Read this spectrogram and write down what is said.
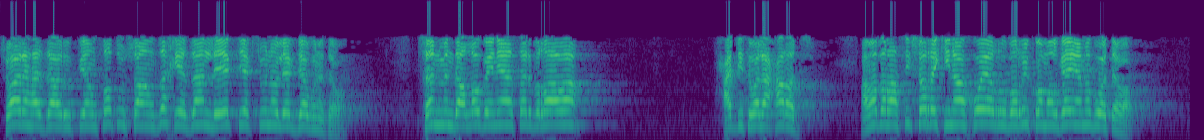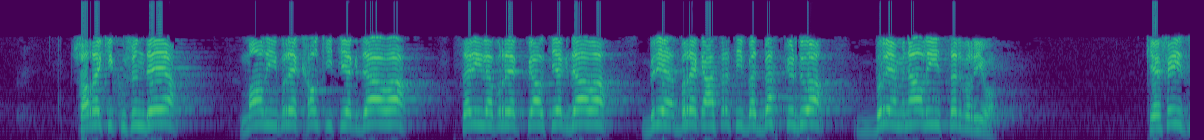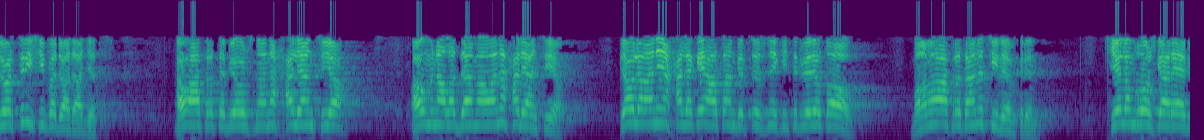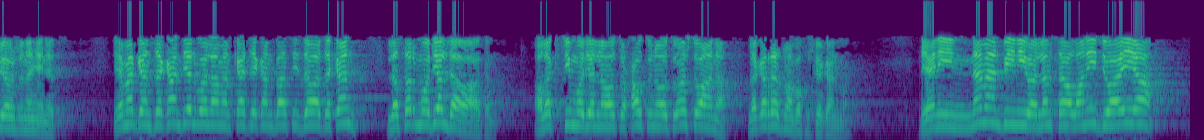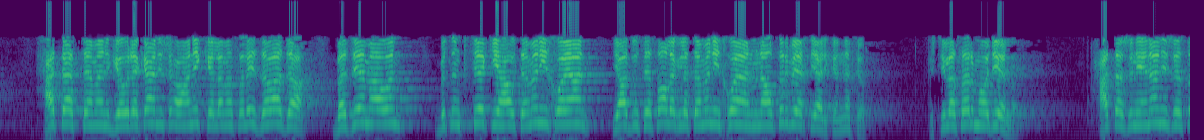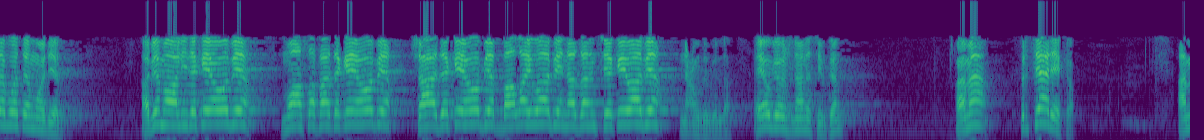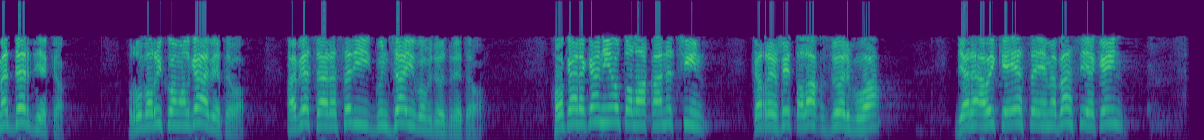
4516 خێزان لە یەک تێک چوونە و لێک جابوونەتەوە چەند منداڵ لەو بینەیە سەر بڕاوە حدث ولا حرج ئەمە بەڕاستی شەڕێکی ناخۆیە ڕووبەڕووی کۆمەڵگای ئەمە بووتەوە شەڕێکی کوشندەیە ماڵی بڕێک خەڵکی تێکداوە سەری لە بڕێک پیاو تێکداوە بڕێک ئافرەتی بەدبەخت کردووە بڕێ مناڵی سەر بڕیوە کێشەی زۆرتریشی بەدوادا دێت. ئەو ئافرەتە بێوژنانە حەلیان چییە؟ ئەو مناڵە داماوانە حەلیان چییە؟ پیاو لەوانەیە حەلەکەی ئاسان بێ بچێ ژنێکی تر بێرێ و تەواو. بەڵام ئەو ئافرەتانە چی لێ بکرێن؟ کێ لەم ڕۆژگارەیە بێوژنە هێنێت؟ ئێمە گەنجەکان دێن بۆ لامان کاتێکان باسی زەواجەکەن لەسەر مۆدێل داواکەن. ئەڵە کچی مۆدێل نەوەت و حەوت و نەوەت و هەشت وانە لەگەڵ ڕێزمان بە خوشکەکانمان. یانی نەمان بینیوە لەم ساڵانەی دواییە حتا تەمەن گەورەکانیش ئەوانەی کە لە مەسەلەی زەواجە بەجێ ماون بتن کچێکی هاوتەمەنی خۆیان یا دوو سێ ساڵێک لە تەمەنی خۆیان مناڵتر بێ اختیاریکەن نەخێر گشتی لەسەر مۆدێلە حەتا ژنهێنانیش ئێستا بۆتە مۆدێل ئەبێ موالیدەکەی ئەوە بێ مواسەفاتەکەی ئەوە بێ شەهادەکەی ئەوە بێ باڵای وا بێ نازانم چێکەی وا بێ نعوذ بالله ئەی ئەو بێ ژنانە چی بکەن ئەمە پرسیارێکە ئەمە دەردێکە ڕوبەڕی کۆمەلگا بێتەوە ئەبێت چارەسەری گونجاوی بۆ بدۆزرێتەوە هۆکارەکانی ئەو تەڵاقانە چین کە ڕێژەی تەڵاق زۆر بووە دیارە ئەوەی کە ئێستا ئێمە باسی ئەەکەین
